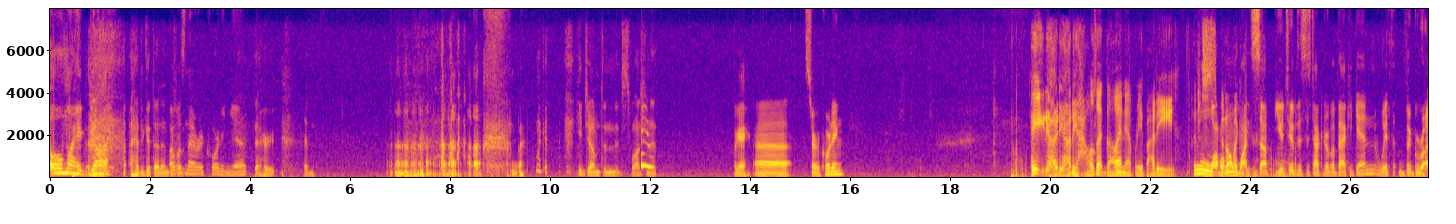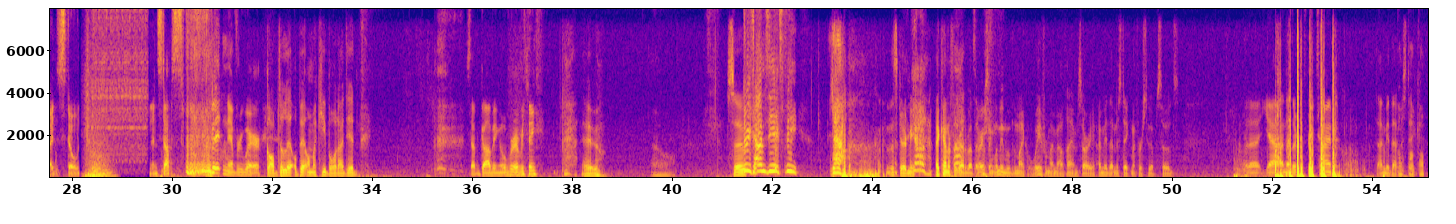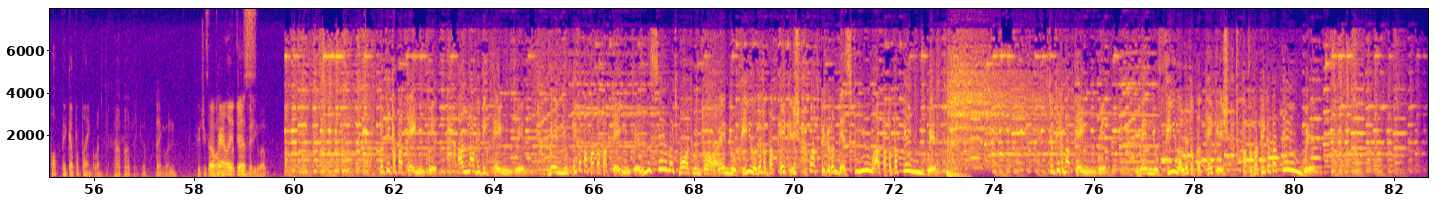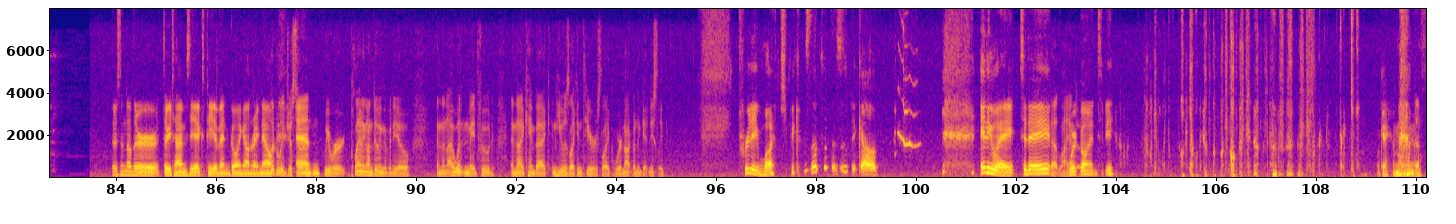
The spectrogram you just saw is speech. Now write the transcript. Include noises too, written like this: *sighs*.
Oh my god. *laughs* I had to get that in Why before wasn't I recording yet? that hurt. Head. *laughs* Look, at, he jumped and just watching it. Okay, uh, start recording. Hey, howdy, howdy, how's it going, everybody? I just Ooh, spit on my What's computer. up, YouTube? This is Talking Robot back again with the Grindstone. And stop spitting everywhere. Gobbed a little bit on my keyboard. I did. Stop gobbing over everything. Oh. Oh. So Three times the XP! yeah, *laughs* that scared me. Yeah. I kind of forgot about that for Sorry. a second. Let me move the mic away from my mouth. I am sorry. I made that mistake in the first two episodes. But, uh, yeah, another three times. I made that mistake. Pop, pop, pop, pick up a penguin. Papa, pick up a penguin. Future So Colin, apparently put there's- that video up. To pick up a penguin, a lovely big penguin. When you pick up a pop up a penguin, there's so much more to enjoy. When you feel a little bit peckish, what's bigger and best for you? A pop up a penguin. To pick up a penguin. When you feel a little bit peckish, pop up a pick up a penguin. There's another three times the XP event going on right now. Literally just started. and we were planning on doing a video, and then I went and made food, and then I came back, and he was like in tears, like we're not going to get any sleep. pretty much *laughs* because that's what this has become. anyway, today we're though. going to be. *laughs* okay, I'm, *laughs* I'm done.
